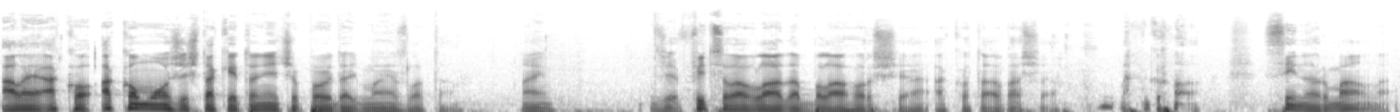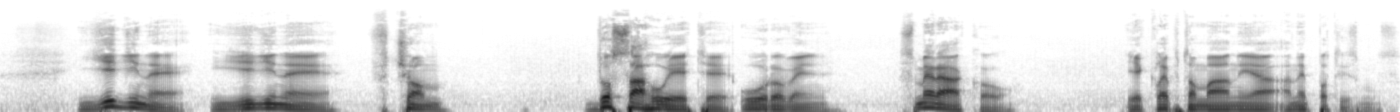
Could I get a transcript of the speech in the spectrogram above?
Ale ako, ako môžeš takéto niečo povedať, moja zlatá? Aj. Že Ficová vláda bola horšia ako tá vaša. Ako, si normálna. Jediné, jediné, v čom dosahujete úroveň smerákov, je kleptománia a nepotizmus.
